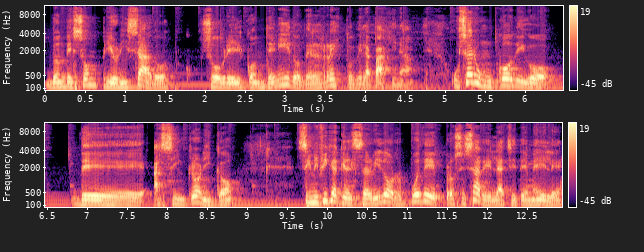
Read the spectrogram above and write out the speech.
donde son priorizados sobre el contenido del resto de la página. Usar un código de asincrónico significa que el servidor puede procesar el HTML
